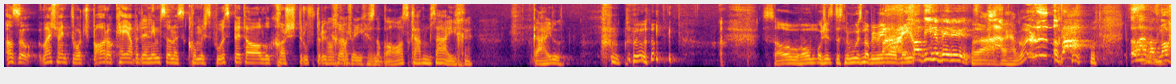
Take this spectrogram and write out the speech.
Also, weißt du, wenn du sparen willst, okay, aber dann nimm so ein komisches Fußpedal, wo du kannst draufdrücken Ja, kannst du wenigstens noch Gas geben, Seichen. Geil. so, Hund, musst jetzt das Nuss noch bei mir Ah, ich habe deinen berührt! Ah, Ah, ah, was mach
